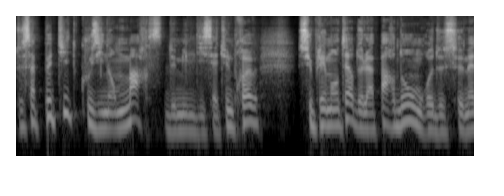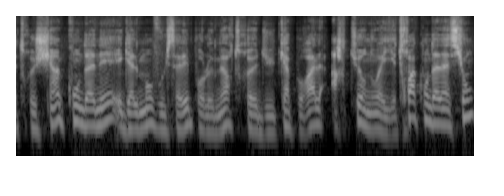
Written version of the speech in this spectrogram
de sa petite cousine en mars 2017. Une preuve supplémentaire de la part d'ombre de ce maître chien, condamné également, vous le savez, pour le meurtre du caporal Arthur Noyer. Trois condamnations,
